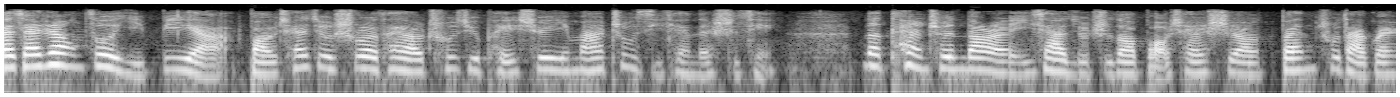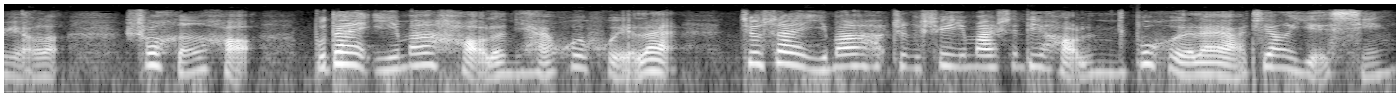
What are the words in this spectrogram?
大家让座已毕啊，宝钗就说了她要出去陪薛姨妈住几天的事情。那探春当然一下就知道宝钗是要搬出大观园了，说很好，不但姨妈好了，你还会回来。就算姨妈这个薛姨妈身体好了，你不回来啊，这样也行。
